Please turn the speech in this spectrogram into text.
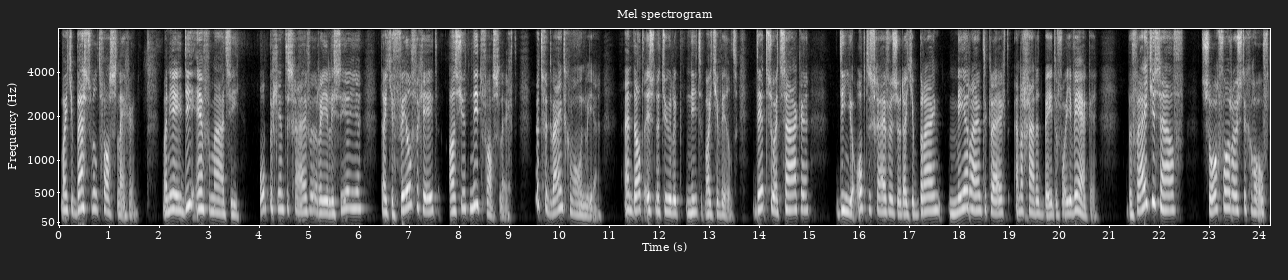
wat je best wilt vastleggen. Wanneer je die informatie op begint te schrijven, realiseer je dat je veel vergeet als je het niet vastlegt. Het verdwijnt gewoon weer. En dat is natuurlijk niet wat je wilt. Dit soort zaken dien je op te schrijven zodat je brein meer ruimte krijgt en dan gaat het beter voor je werken. Bevrijd jezelf, zorg voor een rustig hoofd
